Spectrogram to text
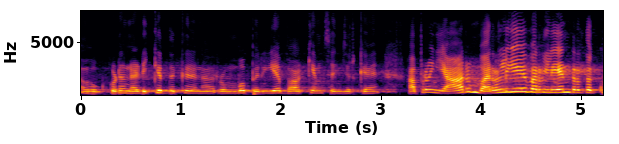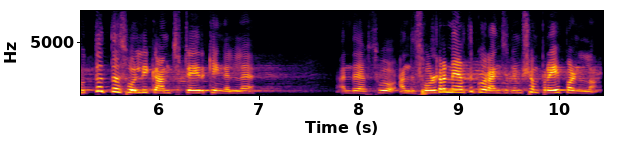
அவங்க கூட நடிக்கிறதுக்கு நான் ரொம்ப பெரிய பாக்கியம் செஞ்சுருக்கேன் அப்புறம் யாரும் வரலையே வரலையேன்றத குத்தத்தை சொல்லி காமிச்சிட்டே இருக்கீங்கல்ல. அந்த சொ அந்த சொல்கிற நேரத்துக்கு ஒரு அஞ்சு நிமிஷம் ப்ரே பண்ணலாம்.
